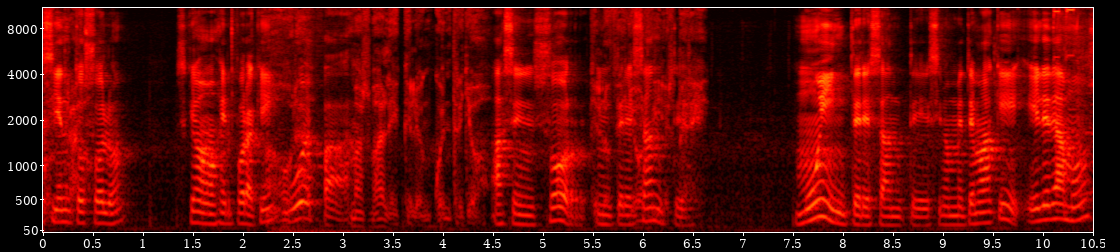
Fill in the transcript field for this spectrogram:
300 encontrado. solo. Así que vamos a ir por aquí. Ahora, ¡Uepa! Más vale que lo encuentre yo. Ascensor, que interesante. Muy interesante. Si nos metemos aquí y le damos...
